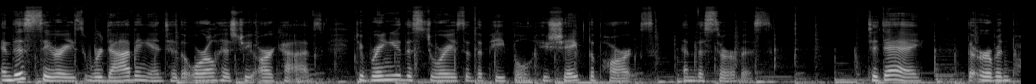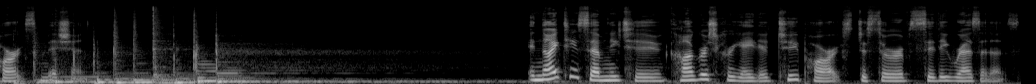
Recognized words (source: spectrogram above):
In this series, we're diving into the oral history archives to bring you the stories of the people who shaped the parks and the service. Today, the Urban Parks Mission. In 1972, Congress created two parks to serve city residents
